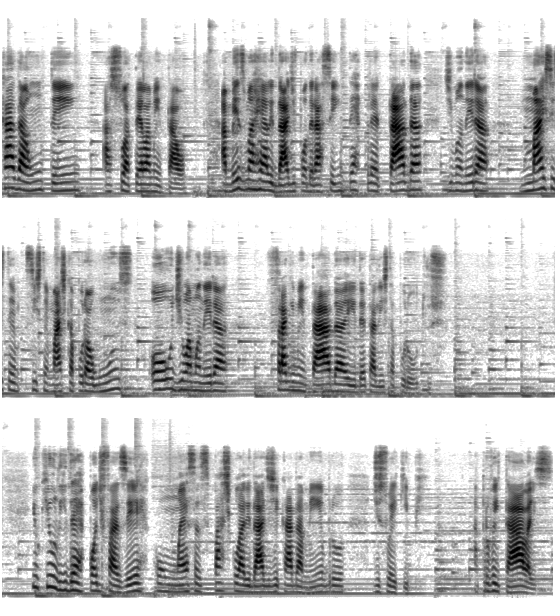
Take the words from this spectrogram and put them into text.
Cada um tem a sua tela mental. A mesma realidade poderá ser interpretada de maneira mais sistemática por alguns ou de uma maneira fragmentada e detalhista por outros. E o que o líder pode fazer com essas particularidades de cada membro de sua equipe? Aproveitá-las.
